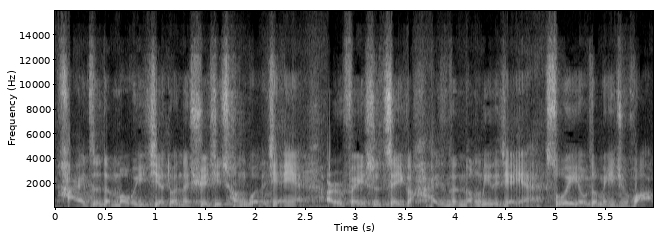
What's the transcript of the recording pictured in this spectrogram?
孩子的某一阶段的学习成果的检验，而非是这个孩子的能力的检验。所以有这么一句话：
